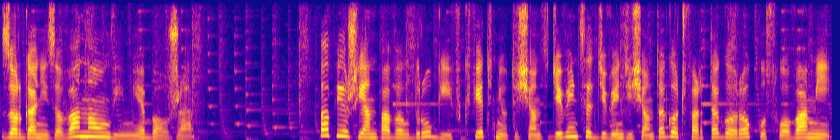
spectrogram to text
zorganizowaną w imię Boże. Papież Jan Paweł II w kwietniu 1994 roku słowami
